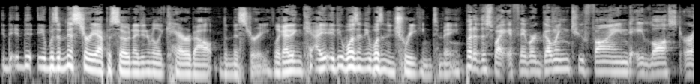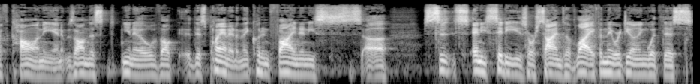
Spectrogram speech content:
it, it, it was a mystery episode, and I didn't really care about the mystery. Like I didn't, I, it, it wasn't, it wasn't intriguing to me. Put it this way: if they were going to find a lost Earth colony, and it was on this, you know, this planet, and they couldn't find any, uh, any cities or signs of life, and they were dealing with this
